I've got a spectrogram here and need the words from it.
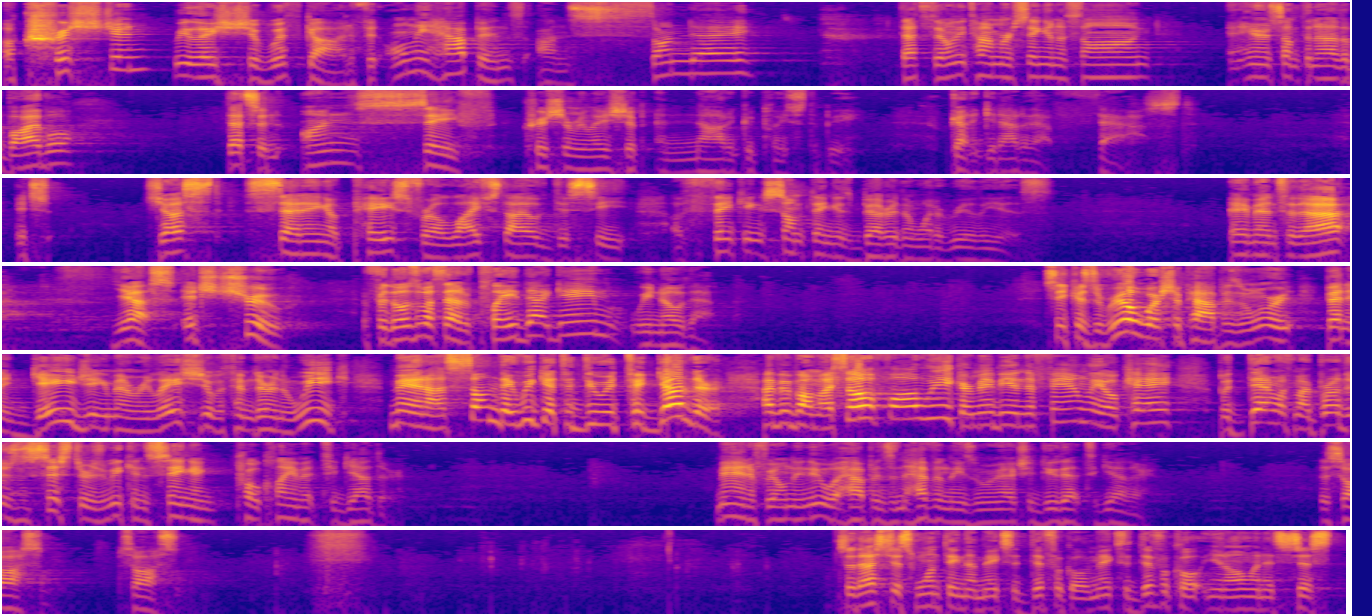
a Christian relationship with God, if it only happens on Sunday, that's the only time we're singing a song and hearing something out of the Bible, that's an unsafe Christian relationship and not a good place to be. We've got to get out of that fast. It's just setting a pace for a lifestyle of deceit, of thinking something is better than what it really is. Amen to that? Yes, it's true. For those of us that have played that game, we know that. See, because the real worship happens when we've been engaging in a relationship with Him during the week. Man, on Sunday, we get to do it together. I've been by myself all week, or maybe in the family, okay? But then with my brothers and sisters, we can sing and proclaim it together. Man, if we only knew what happens in the heavenlies when we actually do that together. It's awesome. It's awesome. So that's just one thing that makes it difficult. It makes it difficult, you know, when it's just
